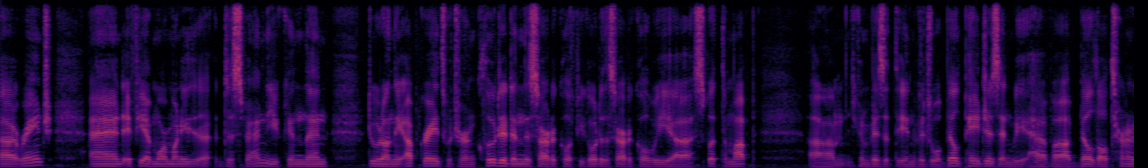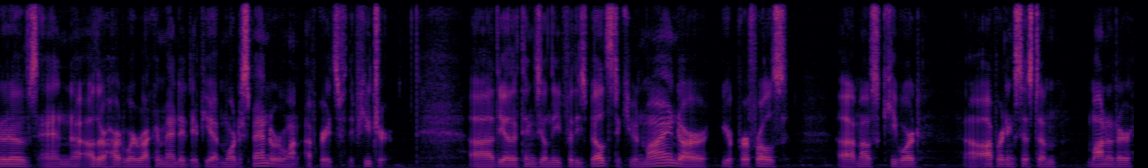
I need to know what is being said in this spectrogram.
uh, range. And if you have more money to, to, spend, you can then do it on the upgrades, which are included in this article. If you go to this article, we uh, split them up. Um, you can visit the individual build pages, and we have uh, build alternatives and uh, other hardware recommended if you have more to spend or want upgrades for the future. Uh, the other things you'll need for these builds to keep in mind are your peripherals, uh, mouse, keyboard, operating system, monitor,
